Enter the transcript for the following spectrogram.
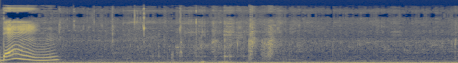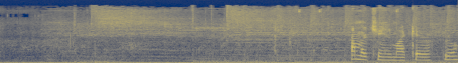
dang. I'm gonna change my character.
